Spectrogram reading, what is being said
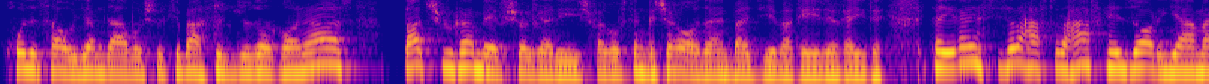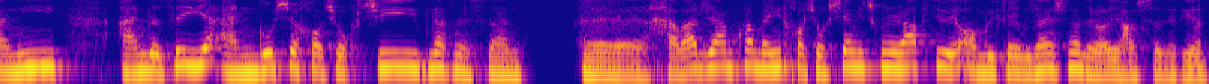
خود سعودی هم دعوا شد که بحث جداگانه است. بعد شروع کردن به افشاگریش و گفتن که چقدر آدم بدیه و غیره غیره. دقیقا 377 هزار یمنی اندازه یه انگوش خاشخچی نتونستن خبر جمع کنم. و این خاشخچی هم هیچ ربطی به آمریکایی بودنش نداره آقای هاش صادقیان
